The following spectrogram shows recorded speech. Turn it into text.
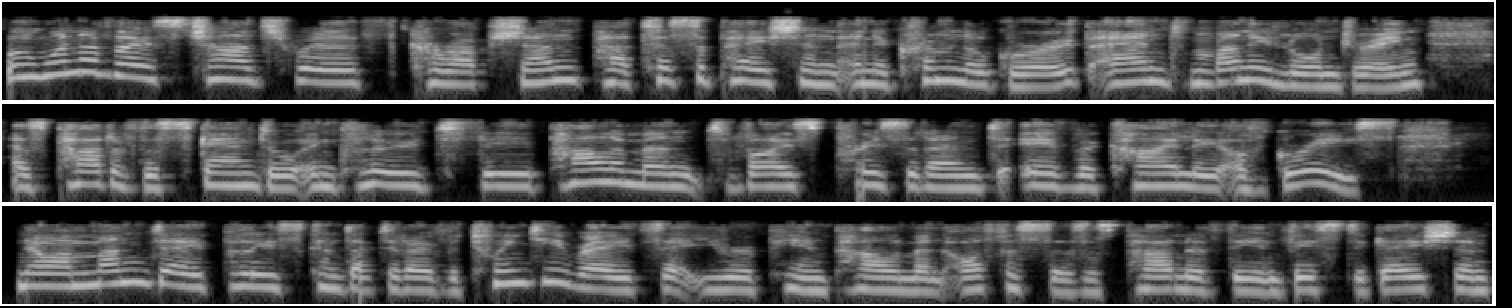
Well, one of those charged with corruption, participation in a criminal group, and money laundering as part of the scandal includes the Parliament Vice President Eva Kaili of Greece. Now, on Monday, police conducted over 20 raids at European Parliament offices as part of the investigation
